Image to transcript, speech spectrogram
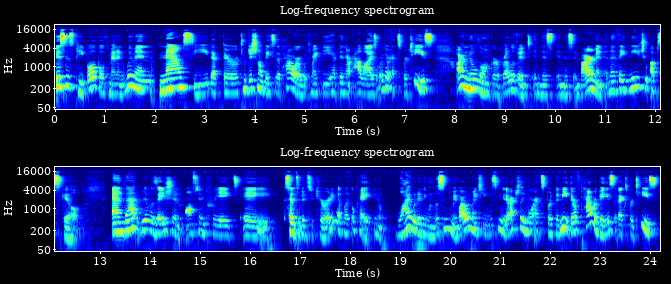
Business people, both men and women, now see that their traditional bases of power, which might be have been their allies or their expertise, are no longer relevant in this in this environment and that they need to upskill. And that realization often creates a sense of insecurity of like, okay, you know, why would anyone listen to me? Why would my team listen to me? They're actually more expert than me. Their power base of expertise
